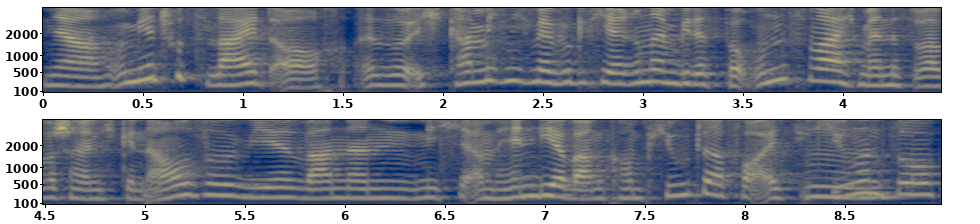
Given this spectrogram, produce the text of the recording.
Ja, und mir tut's leid auch. Also ich kann mich nicht mehr wirklich erinnern, wie das bei uns war. Ich meine, das war wahrscheinlich genauso. Wir waren dann nicht am Handy, aber am Computer vor ICQ mm. und so.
